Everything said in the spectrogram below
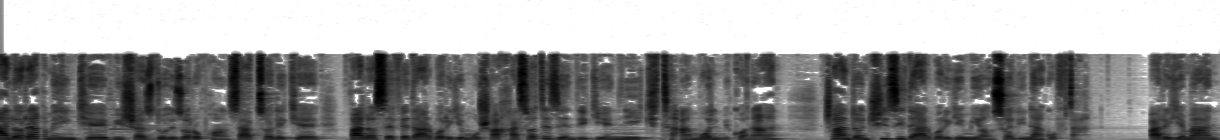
علا رقم این که بیش از 2500 ساله که فلاسفه درباره مشخصات زندگی نیک تعمل می‌کنن چندان چیزی درباره میانسالی نگفتن. برای من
